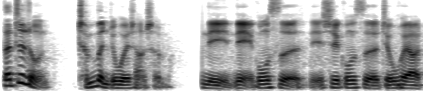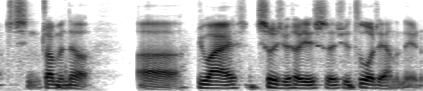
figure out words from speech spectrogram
但这种成本就会上升嘛？你哪公司，哪些公司就会要请专门的呃 UI 设计设计师去做这样的内容。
